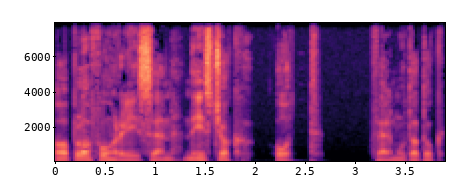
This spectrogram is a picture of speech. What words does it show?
A plafon részen, nézd csak, ott, felmutatok,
